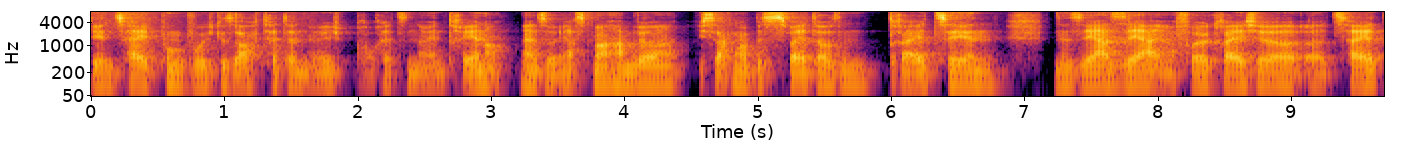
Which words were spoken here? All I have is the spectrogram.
den Zeitpunkt, wo ich gesagt hätte, nö, ich brauche jetzt einen neuen Trainer. Also erstmal haben wir, ich sag mal, bis 2013 eine sehr, sehr erfolgreiche äh, Zeit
